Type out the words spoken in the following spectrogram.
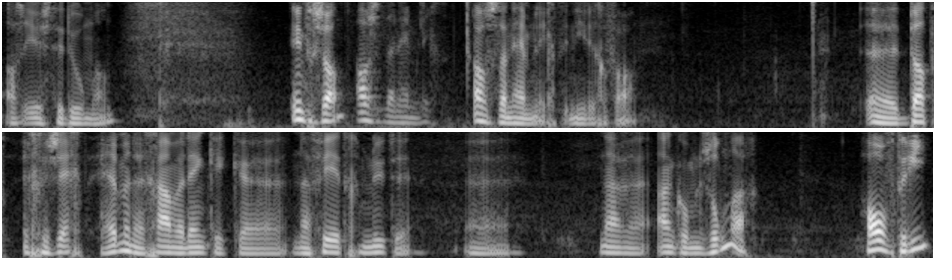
als eerste doelman. Interessant. Als het aan hem ligt. Als het aan hem ligt in ieder geval. Eh, dat gezegd hebben, dan gaan we denk ik eh, na 40 minuten eh, naar aankomende zondag. Half drie,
